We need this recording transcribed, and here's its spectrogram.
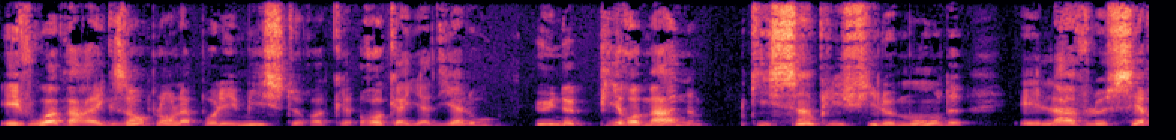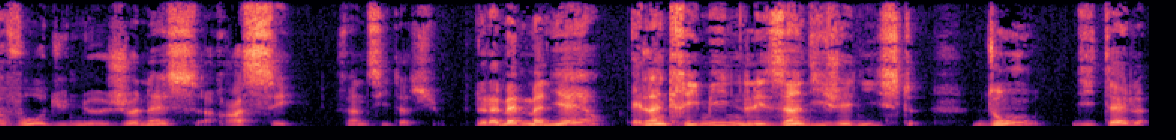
et voit par exemple en la polémiste Rokhaya Diallo une pyromane qui simplifie le monde et lave le cerveau d'une jeunesse racée. De la même manière, elle incrimine les indigénistes dont, dit-elle,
